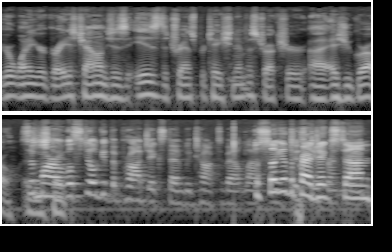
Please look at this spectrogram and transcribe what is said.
your one of your greatest challenges is the transportation infrastructure uh, as you grow So, Maura, we'll still get the projects done we talked about last We'll still week, get the projects done.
